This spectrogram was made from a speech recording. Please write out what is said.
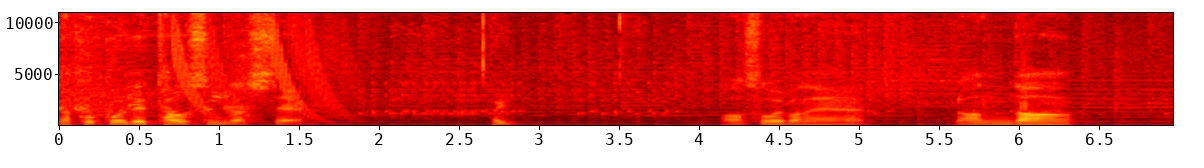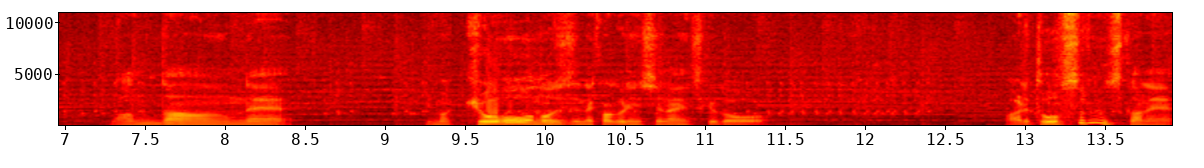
まあ、ここで倒すんだして。はい。あ、そういえばね、ランダン、ランダンね、今今日の時点で確認してないんですけど、あれどうするんですかね？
